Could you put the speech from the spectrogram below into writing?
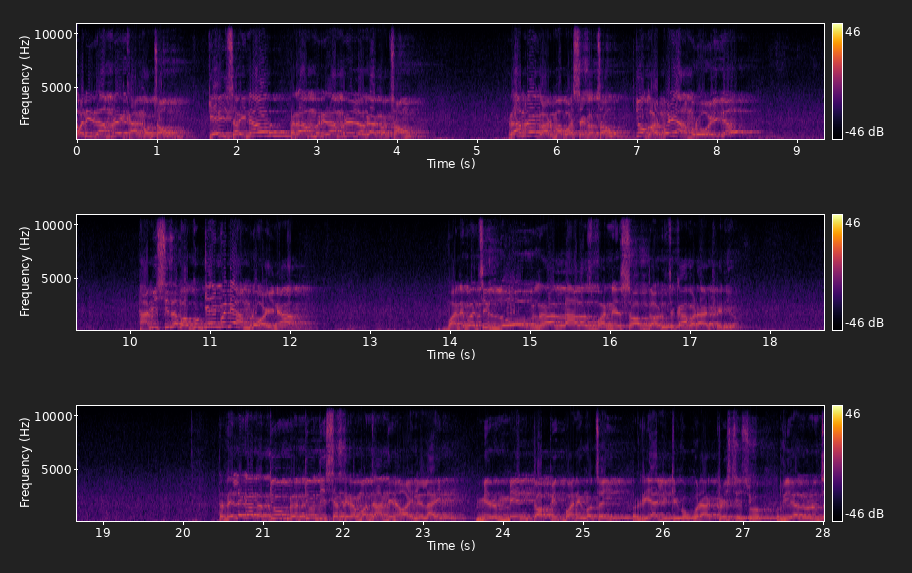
पनि राम्रै खाएको छौँ। केही छैन राम्रै राम्रै लगाएको छौँ। राम्रै घरमा बसेका छौँ। त्यो घर पनि हाम्रो होइन। हामीसित भएको केही पनि हाम्रो होइन। भनेपछि लोभ र लालच भन्ने शब्दहरू चाहिँ कहाँबाट आयो फेरि हो? त त्यसले गर्दा त्यो त्यो दिशातिर म जाँदिनँ अहिलेलाई। मेरो मेन टपिक भनेको चाहिँ रियालिटीको कुरा। क्रिस्ट यसो रियल हुनुहुन्छ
